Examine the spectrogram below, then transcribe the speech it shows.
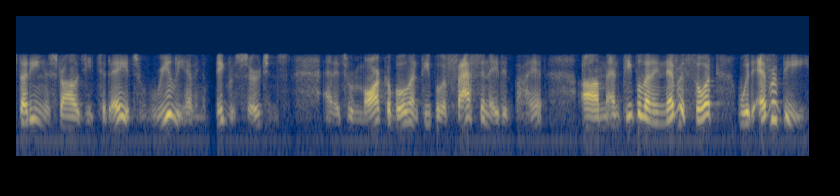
studying astrology today, it's really having a big resurgence. And it's remarkable, and people are fascinated by it. Um, and people that I never thought would ever be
